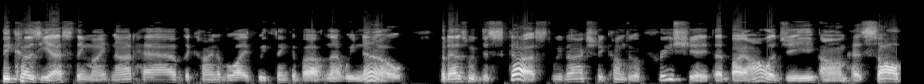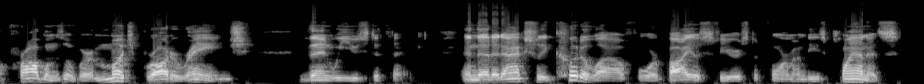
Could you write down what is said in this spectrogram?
Because yes, they might not have the kind of life we think about and that we know, But as we've discussed, we've actually come to appreciate that biology um, has solved problems over a much broader range than we used to think. And that it actually could allow for biospheres to form on these planets.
